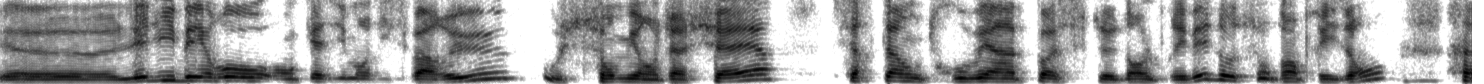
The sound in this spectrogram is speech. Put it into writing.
Euh, les libéraux ont quasiment disparu ou se sont mis en jachère. Certains ont trouvé un poste dans le privé, d'autres sont en prison.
